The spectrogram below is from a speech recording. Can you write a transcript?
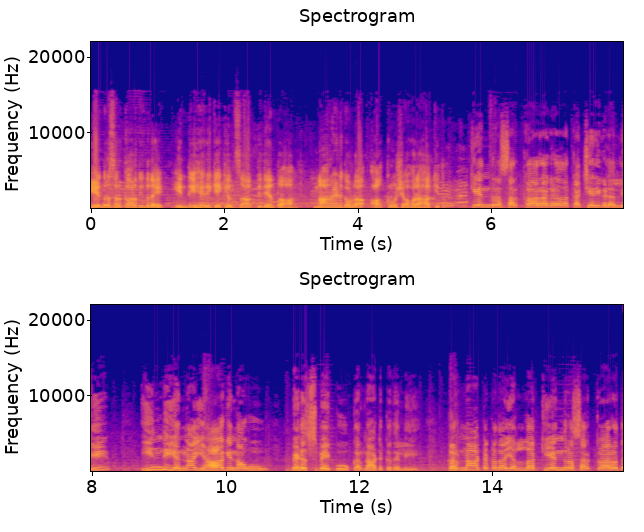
ಕೇಂದ್ರ ಸರ್ಕಾರದಿಂದಲೇ ಹಿಂದಿ ಹೇರಿಕೆ ಕೆಲಸ ಆಗ್ತಿದೆ ಅಂತ ನಾರಾಯಣಗೌಡ ಆಕ್ರೋಶ ಹೊರಹಾಕಿದ್ರು. ಕೇಂದ್ರ ಸರ್ಕಾರಗಳ ಕಚೇರಿಗಳಲ್ಲಿ ಹಿಂದಿಯನ್ನು ಹೇಗೆ ನಾವು ಬೆಳೆಸಬೇಕು ಕರ್ನಾಟಕದಲ್ಲಿ? ಕರ್ನಾಟಕದ ಎಲ್ಲ ಕೇಂದ್ರ ಸರ್ಕಾರದ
